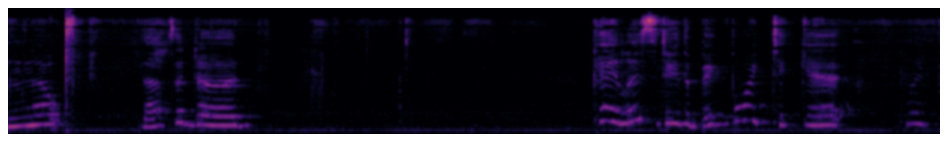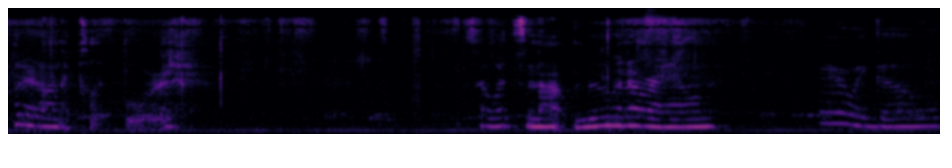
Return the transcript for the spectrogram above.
Nope, that's a dud. Okay, let's do the big boy ticket. Let me put it on a clipboard so it's not moving around. There we go.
